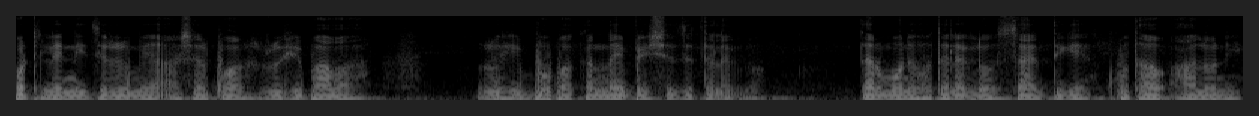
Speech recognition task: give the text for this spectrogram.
হোটেলে নিজের রুমে আসার পর রুহি বাবা রুহি বোবা কান্নায় বেসে যেতে লাগল। তার মনে হতে লাগল, চারদিকে কোথাও আলো নেই,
